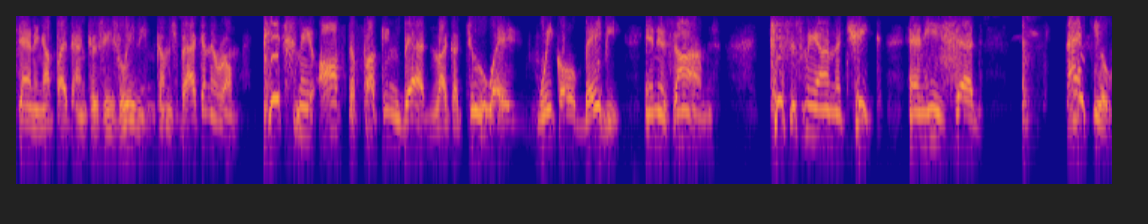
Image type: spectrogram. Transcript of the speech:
standing up by then because he's leaving, comes back in the room, picks me off the fucking bed like a two way week old baby in his arms, kisses me on the cheek, and he said, Thank you.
